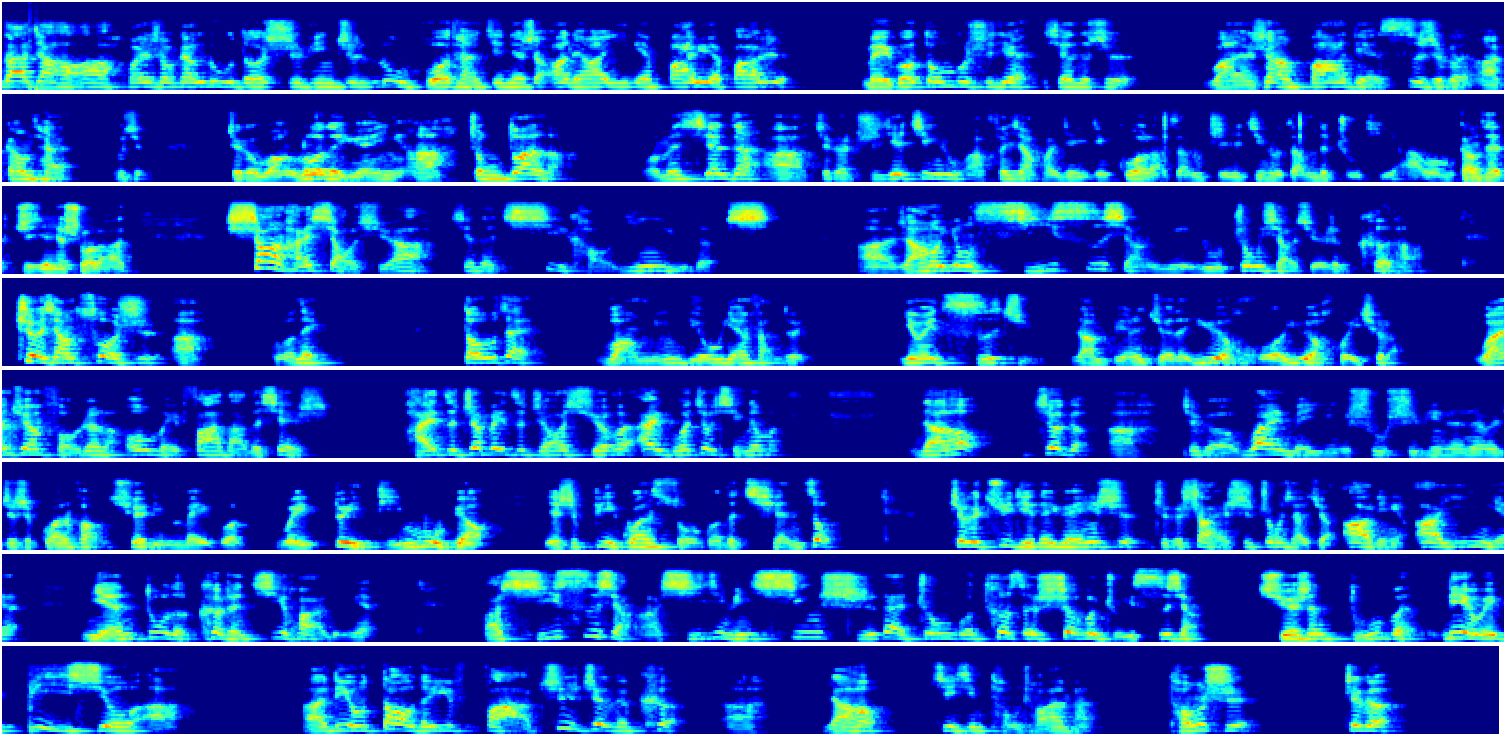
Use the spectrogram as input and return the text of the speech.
大家好啊，欢迎收看路德时评之路博谈。今天是二零二一年八月八日，美国东部时间，现在是晚上八点四十分啊。刚才不是这个网络的原因啊，中断了。我们现在啊，这个直接进入啊，分享环节已经过了，咱们直接进入咱们的主题啊。我们刚才直接说了啊，上海小学啊，现在弃考英语的习啊，然后用习思想引入中小学生课堂，这项措施啊。国内都在网民留言反对，因为此举让别人觉得越活越回去了，完全否认了欧美发达的现实。孩子这辈子只要学会爱国就行了吗？然后这个啊，这个外媒引述时评人认为这是官方确立美国为对敌目标，也是闭关锁国的前奏。这个具体的原因是，这个上海市中小学二零二一年年度的课程计划里面。把习思想啊，习近平新时代中国特色社会主义思想学生读本列为必修啊，啊，利用道德与法治这个课啊，然后进行统筹安排，同时这个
